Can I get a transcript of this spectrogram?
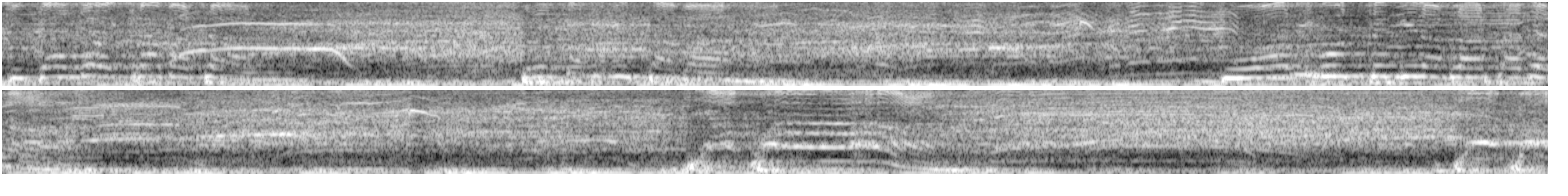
Sugandoi Kramatan Peringkat Negeri Sabah 2019 adalah Siapa? Siapa?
